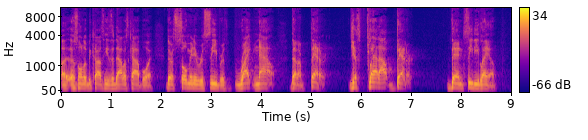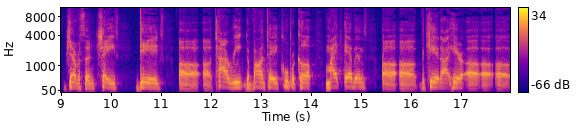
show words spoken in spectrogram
Uh, it's only because he's a Dallas Cowboy. There are so many receivers right now that are better, just flat out better than CeeDee Lamb, Jefferson, Chase, Diggs, uh, uh, Tyreek, Davante, Cooper Kupp, Mike Evans, uh, uh, the kid out here, uh, uh, uh,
